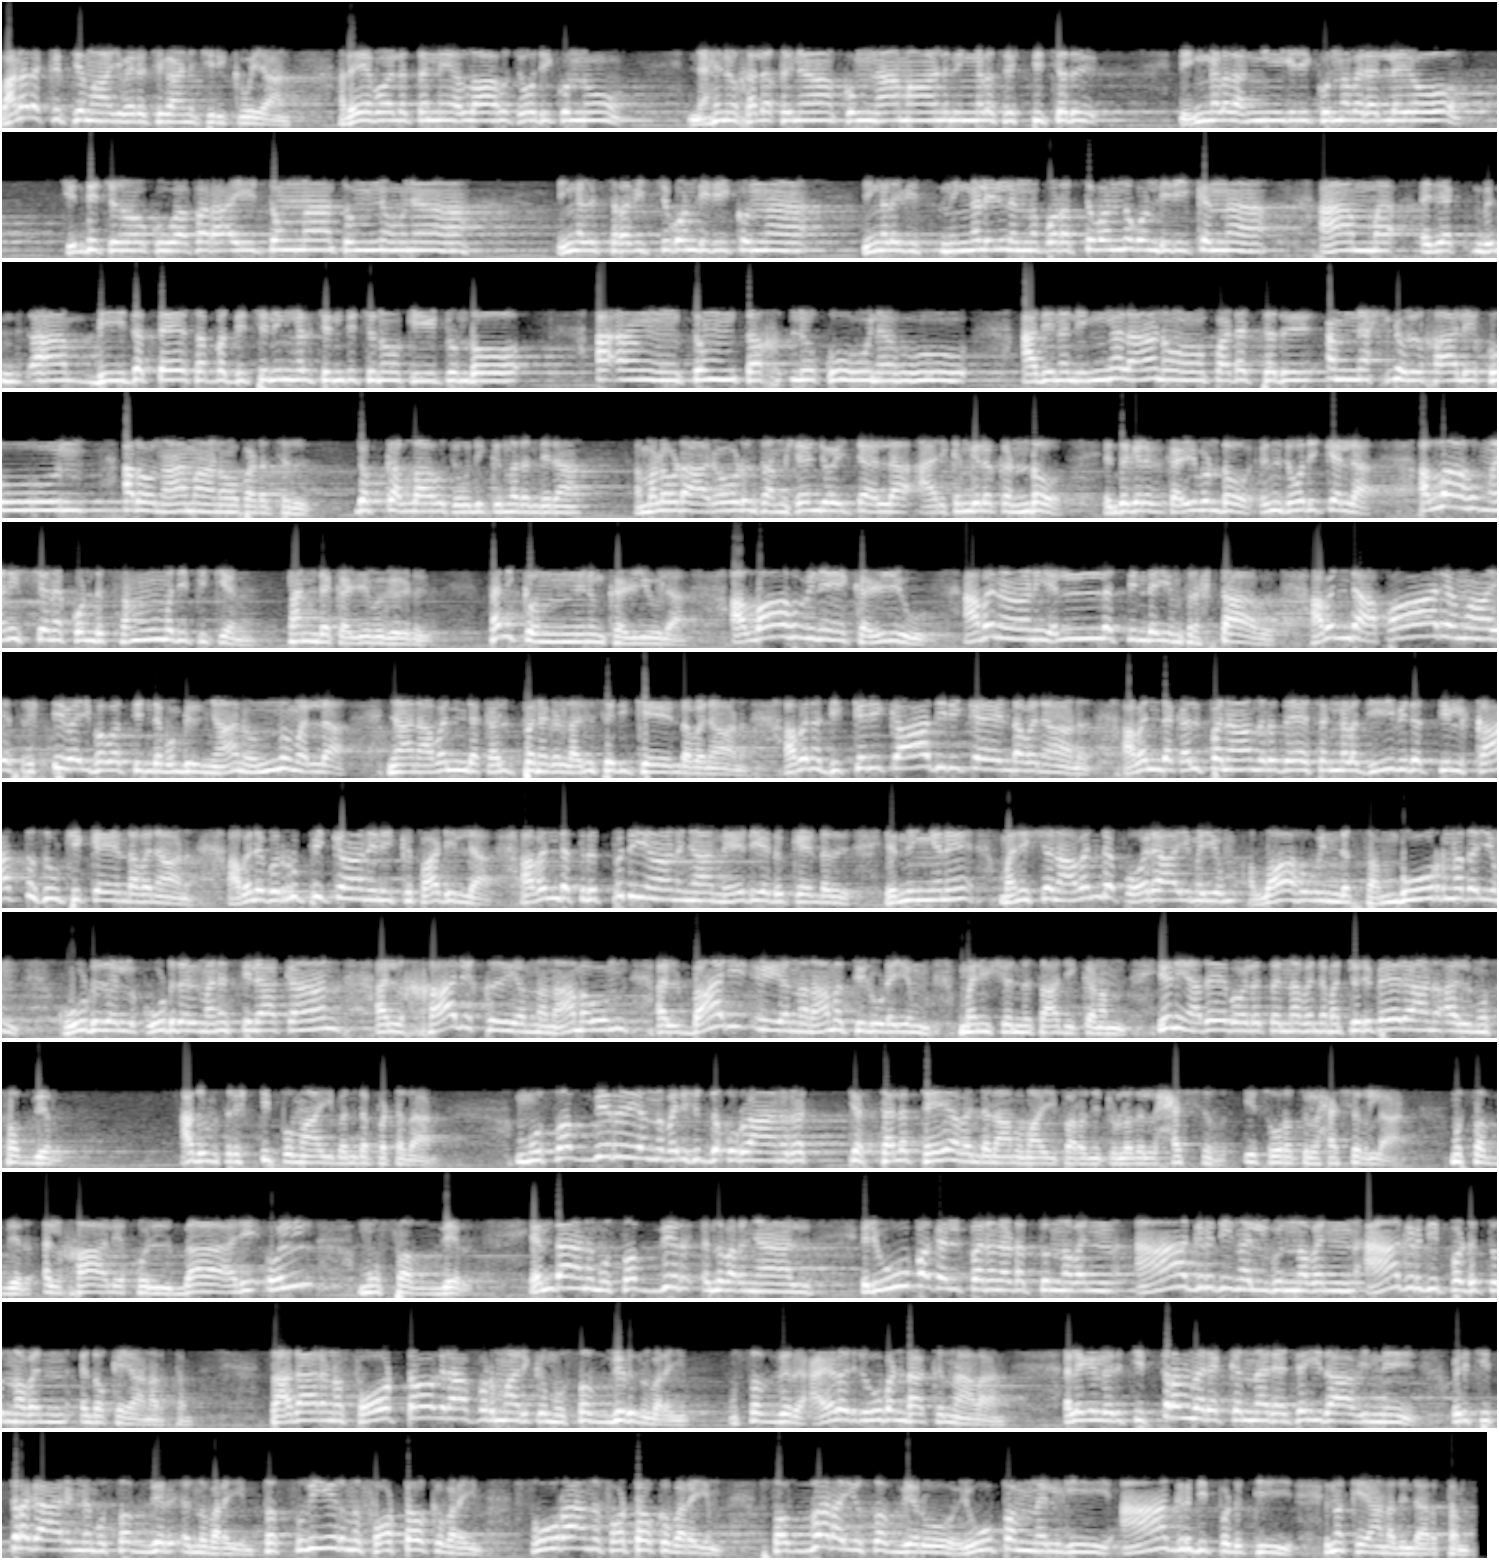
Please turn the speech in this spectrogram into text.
വളരെ കൃത്യമായി വരച്ചു കാണിച്ചിരിക്കുകയാണ്. അതേപോലെ തന്നെ അള്ളാഹു ചോദിക്കുന്നു നഹ്നു ഹലത്തിനാക്കും നാമാണ് നിങ്ങളെ സൃഷ്ടിച്ചത്? നിങ്ങളത് അംഗീകരിക്കുന്നവരല്ലയോ? ചിന്തിച്ചു നോക്കൂ നിങ്ങൾ ശ്രവിച്ചുകൊണ്ടിരിക്കുന്ന നിങ്ങൾ നിങ്ങളിൽ നിന്ന് പുറത്തു വന്നുകൊണ്ടിരിക്കുന്ന ആ ആ ബീജത്തെ സംബന്ധിച്ച് നിങ്ങൾ ചിന്തിച്ചു നോക്കിയിട്ടുണ്ടോ? അതിനെ നിങ്ങളാണോ പടച്ചത്? അതോ നാമാണോ പടച്ചത്? ഇതൊക്കെ അള്ളാഹു ചോദിക്കുന്നത് എന്തിനാ? നമ്മളോട് ആരോടും സംശയം ചോദിച്ചല്ല ആർക്കെങ്കിലൊക്കെ ഉണ്ടോ? എന്തെങ്കിലുമൊക്കെ കഴിവുണ്ടോ? എന്ന് ചോദിക്കല്ല. അള്ളാഹു മനുഷ്യനെ കൊണ്ട് സമ്മതിപ്പിക്കുകയാണ്. തന്റെ കഴിവുകേട് തനിക്കൊന്നിനും കഴിയൂല. അള്ളാഹുവിനെ കഴിയൂ. അവനാണ് എല്ലാത്തിന്റെയും സൃഷ്ടാവ്. അവന്റെ അപാരമായ സൃഷ്ടി വൈഭവത്തിന്റെ മുമ്പിൽ ഞാൻ ഒന്നുമല്ല ഞാൻ അവന്റെ കൽപ്പനകൾ അനുസരിക്കേണ്ടവനാണ്. അവനെ ധിക്കരിക്കാതിരിക്കേണ്ടവനാണ്. അവന്റെ കൽപ്പനാ നിർദ്ദേശങ്ങളെ ജീവിതത്തിൽ കാത്തു സൂക്ഷിക്കേണ്ടവനാണ്. അവനെ വെറുപ്പിക്കാൻ എനിക്ക് പാടില്ല. അവന്റെ തൃപ്തിയാണ് ഞാൻ നേടിയെടുക്കേണ്ടത്. എന്നിങ്ങനെ മനുഷ്യൻ അവന്റെ പോരായ്മയും അള്ളാഹുവിന്റെ സമ്പൂർണതയും കൂടുതൽ കൂടുതൽ മനസ്സിലാക്കാൻ അൽ ഖാലിഖ് എന്ന നാമവും അൽ ബാരി എന്ന നാമത്തിലൂടെയും മനുഷ്യന് സാധിക്കണം. ഇനി അതേപോലെ തന്നെ അവന്റെ മറ്റൊരു പേരാണ് അൽ മുസവ്വിർ. അതും സൃഷ്ടിപ്പുമായി ബന്ധപ്പെട്ടതാണ്. മുസവ്വിർ എന്ന പരിശുദ്ധ ഖുർആൻ ഒരൊറ്റ സ്ഥലത്തെ അവന്റെ നാമമായി പറഞ്ഞിട്ടുള്ളത്. അൽ ഹഷർ ഈ സൂറത്തുൽ ഹഷറിലാണ് മുസവ്വിർ അൽ ഖാലിഖുൽ ബാരിഉൽ മുസവ്വിർ. എന്താണ് മുസവ്വിർ എന്ന് പറഞ്ഞാൽ? രൂപകൽപ്പന നടത്തുന്നവൻ ആകൃതി നൽകുന്നവൻ ആകൃതിപ്പെടുത്തുന്നവൻ എന്നൊക്കെയാണ് അർത്ഥം. സാധാരണ ഫോട്ടോഗ്രാഫർമാർക്ക് മുസവ്വിർ എന്ന് പറയും. മുസവ്വിർ അയാൾ ഒരു രൂപം ഉണ്ടാക്കുന്ന ആളാണ്. അല്ലെങ്കിൽ ഒരു ചിത്രം വരക്കുന്ന രചയിതാവിന് ഒരു ചിത്രകാരന് മുസവ്വിർ എന്ന് പറയും. തസ്വീർ എന്ന് ഫോട്ടോക്ക് പറയും. സൂറ എന്ന് ഫോട്ടോക്ക് പറയും. സവ്വറ യുസവ്വിറു രൂപം നൽകി ആകൃതിപ്പെടുത്തി എന്നൊക്കെയാണ് അതിന്റെ അർത്ഥം.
